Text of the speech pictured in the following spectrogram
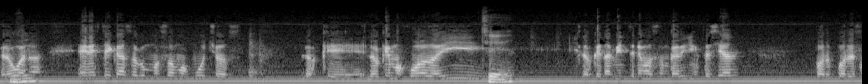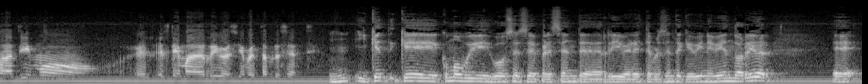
Pero bueno, en este caso, como somos muchos los que, los que hemos jugado ahí, sí los que también tenemos un cariño especial por, por el fanatismo, el, tema de River siempre está presente. ¿Y qué, qué, cómo vivís vos ese presente de River, este presente que viene viendo River? Eh,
